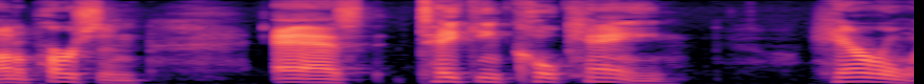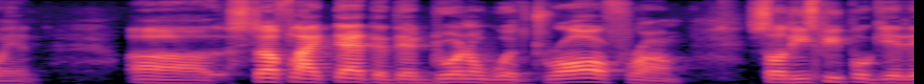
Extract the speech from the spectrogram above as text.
on a person as taking cocaine, heroin, uh, stuff like that that they're doing a withdrawal from. So these people get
